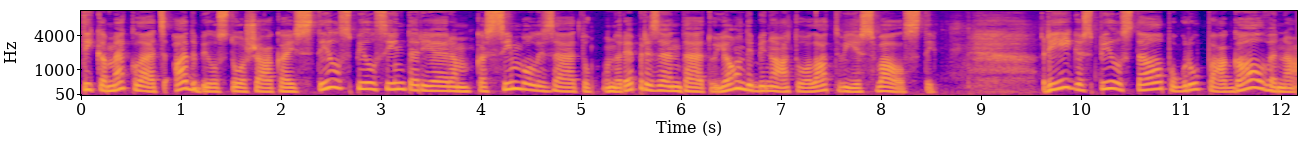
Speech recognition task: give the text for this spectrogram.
Tika meklēts atbilstošākais stils pils interjeram, kas simbolizētu un reprezentētu jaundibināto Latvijas valsti. Rīgas pils telpu grupā galvenā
